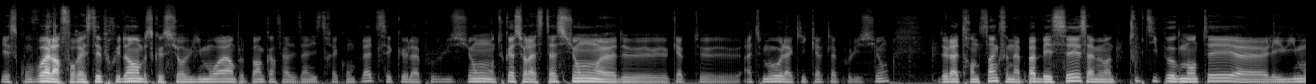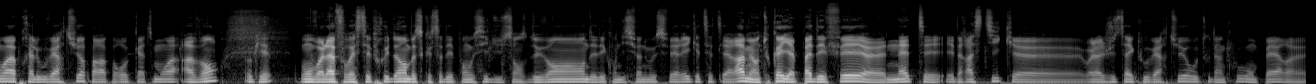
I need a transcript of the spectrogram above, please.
Et ce qu'on voit, alors il faut rester prudent parce que sur 8 mois, on ne peut pas encore faire des analyses très complètes, c'est que la pollution, en tout cas sur la station euh, de capte Atmo là, qui capte la pollution, de la 35, ça n'a pas baissé, ça a même un tout petit peu augmenté les 8 mois après l'ouverture par rapport aux 4 mois avant. Ok. Bon, voilà, il faut rester prudent parce que ça dépend aussi du sens du vent, des, conditions atmosphériques, etc. Mais en tout cas, il n'y a pas d'effet euh, net et, drastique, euh, voilà, juste avec l'ouverture où tout d'un coup, on perd euh,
